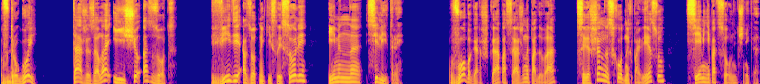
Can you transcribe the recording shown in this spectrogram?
В другой — та же зола и еще азот в виде азотно-кислой соли, именно селитры. В оба горшка посажено по два совершенно сходных по весу семени подсолнечника.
